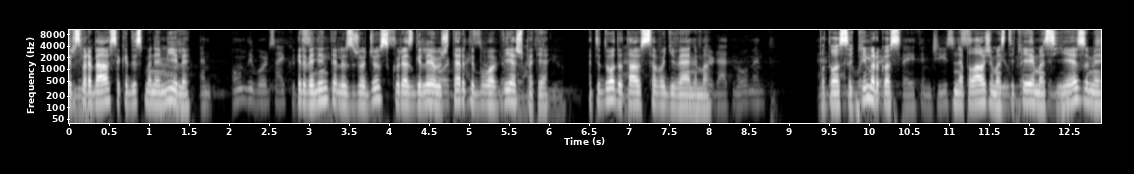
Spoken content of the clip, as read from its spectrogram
ir svarbiausia, kad jis mane myli. Ir vienintelis žodžius, kuriuos galėjau ištarti, buvo viešpatie. Atiduodu tau savo gyvenimą. Po tos akimirkos nepalaužiamas tikėjimas Jėzumi,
